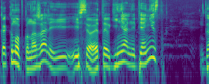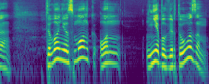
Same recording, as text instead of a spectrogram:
как кнопку нажали, и, и все. Это гениальный пианист. Да. Телониус Монк, он не был виртуозом.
